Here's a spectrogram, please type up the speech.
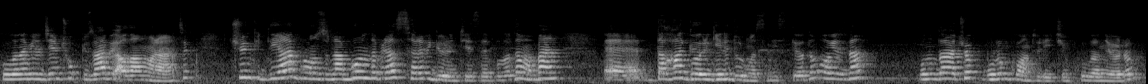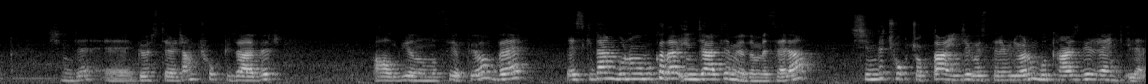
kullanabileceğim çok güzel bir alan var artık. Çünkü diğer bronzerlar burnunda biraz sarı bir görüntüye sebep oluyordu ama ben e, daha gölgeli durmasını istiyordum. O yüzden bunu daha çok burun kontürü için kullanıyorum. Şimdi e, göstereceğim. Çok güzel bir algı yanılması yapıyor ve eskiden burnumu bu kadar inceltemiyordum mesela. Şimdi çok çok daha ince gösterebiliyorum bu tarz bir renk ile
